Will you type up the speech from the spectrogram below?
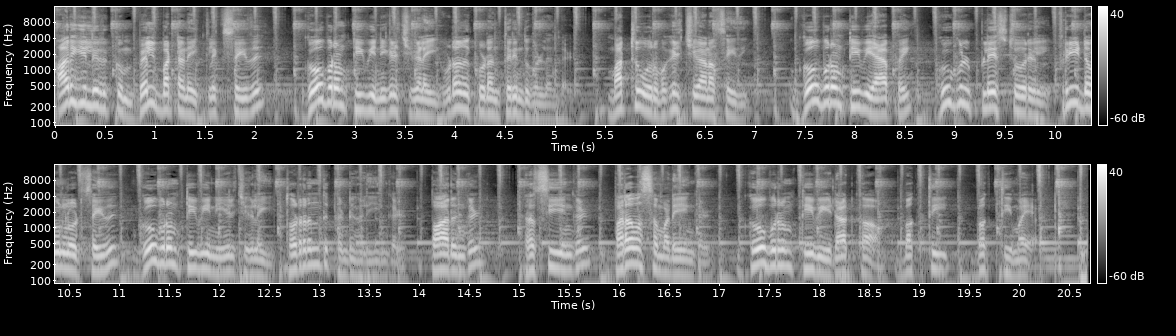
அருகில் இருக்கும் பெல் பட்டனை கிளிக் செய்து கோபுரம் டிவி நிகழ்ச்சிகளை உடனுக்குடன் தெரிந்து கொள்ளுங்கள். மற்றும் ஒரு மகிழ்ச்சியான செய்தி. கோபுரம் டிவி ஆப்பை கூகுள் பிளே ஸ்டோரில் ஃப்ரீ டவுன்லோட் செய்து கோபுரம் டிவி நிகழ்ச்சிகளை தொடர்ந்து கண்டுகளியுங்கள். பாருங்கள் ரசியுங்கள் பரவசமடையுங்கள். கோபுரம் டிவி டாட் காம் பக்தி பக்திமயம்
